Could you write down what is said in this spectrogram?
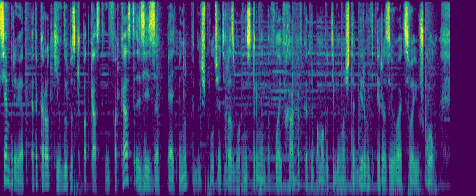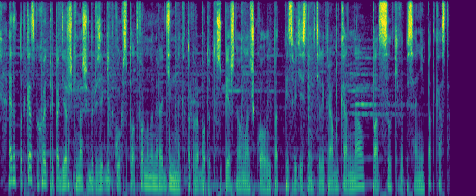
Всем привет! Это короткие выпуски подкаста «Инфокаст». Здесь за 5 минут ты будешь получать разбор инструментов, лайфхаков, которые помогут тебе масштабировать и развивать свою школу. Этот подкаст выходит при поддержке наших друзей GitKurs, платформа номер один, на которой работают успешные онлайн-школы. И подписывайтесь на их телеграм-канал по ссылке в описании подкаста.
